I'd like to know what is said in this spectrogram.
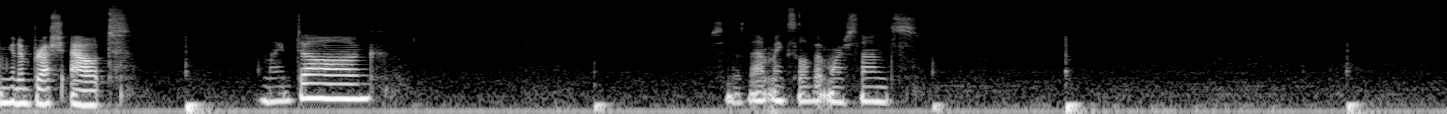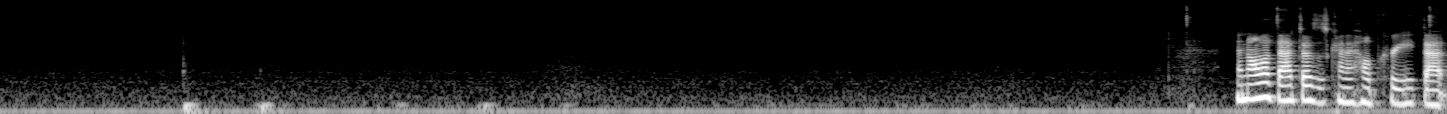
I'm going to brush out my dog. So does that make a little bit more sense? And all that that does is kind of help create that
